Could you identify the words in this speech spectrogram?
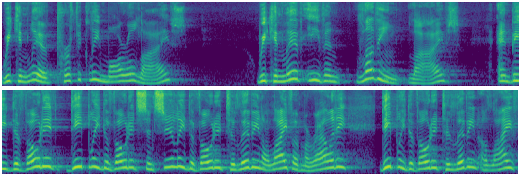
we can live perfectly moral lives. We can live even loving lives and be devoted, deeply devoted, sincerely devoted to living a life of morality, deeply devoted to living a life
